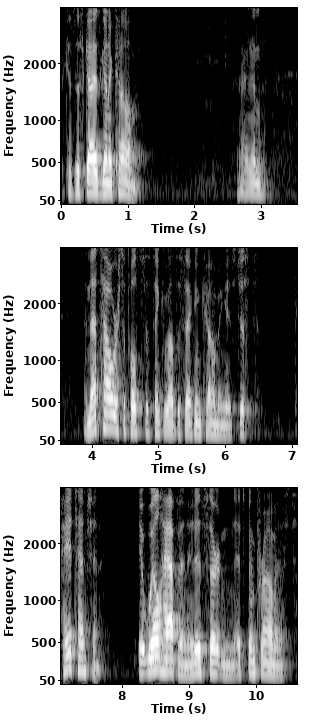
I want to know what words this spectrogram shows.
because this guy's going to come. And, and that's how we're supposed to think about the second coming is just pay attention. It will happen. It is certain. It's been promised.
